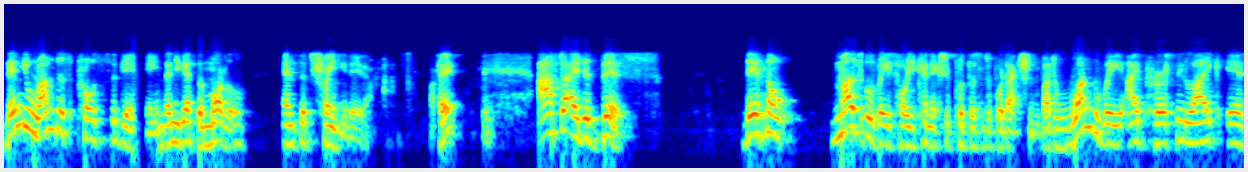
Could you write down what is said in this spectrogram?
Then you run this process again, then you get the model and the training data. Okay. After I did this, there's now multiple ways how you can actually put this into production. But one way I personally like is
